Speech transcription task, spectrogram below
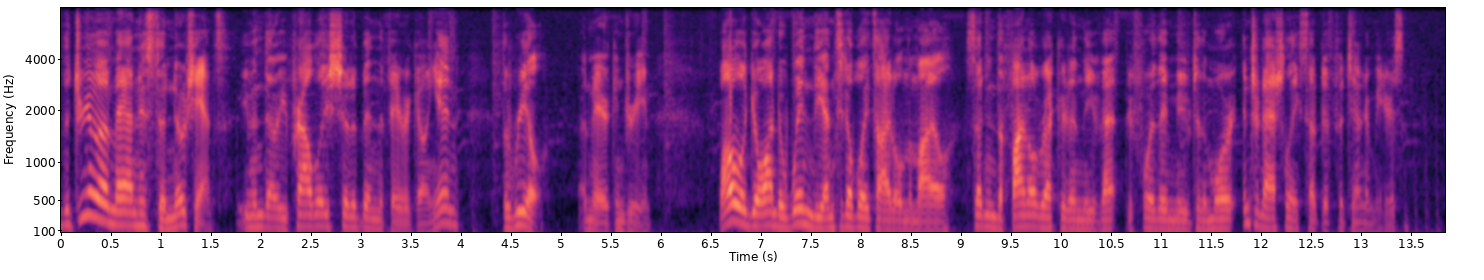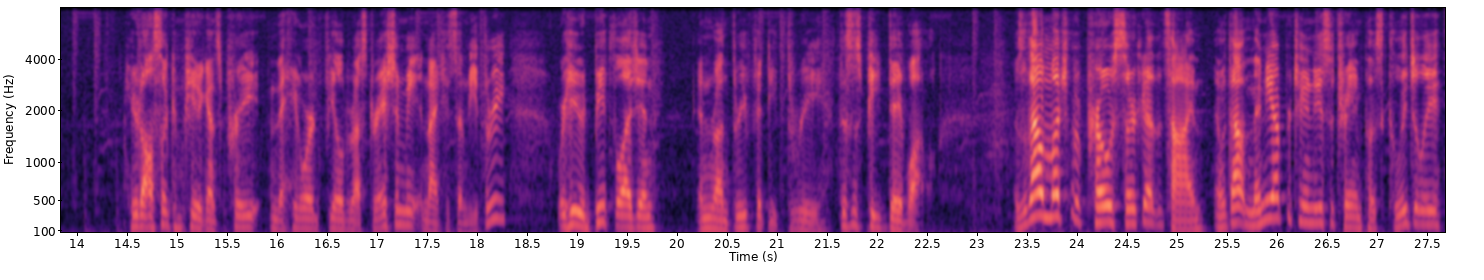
The dream of a man who stood no chance, even though he probably should have been the favorite going in, the real American dream. Wottle would go on to win the NCAA title in the mile, setting the final record in the event before they moved to the more internationally accepted 1500 meters. He would also compete against Pre in the Hayward Field Restoration Meet in 1973, where he would beat the legend and run 353. This is peak Dave Wottle. As without much of a pro circuit at the time, and without many opportunities to train post collegiately,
